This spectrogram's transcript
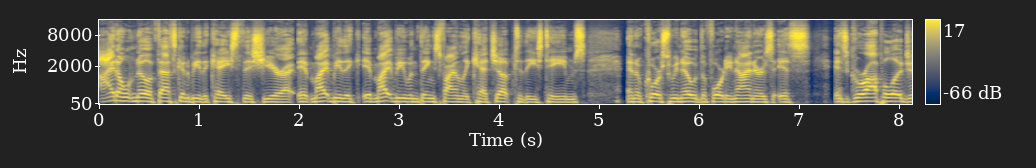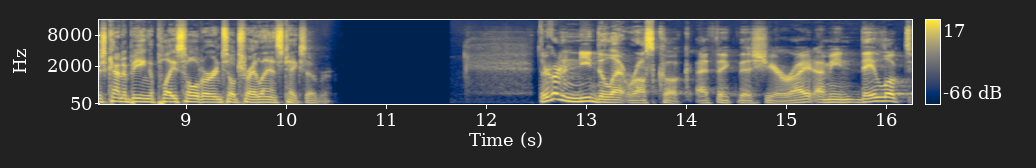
I don't know if that's going to be the case this year. It might be the it might be when things finally catch up to these teams. And of course, we know with the 49ers, it's it's Garoppolo just kind of being a placeholder until Trey Lance takes over. They're going to need to let Russ cook, I think, this year, right? I mean, they looked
